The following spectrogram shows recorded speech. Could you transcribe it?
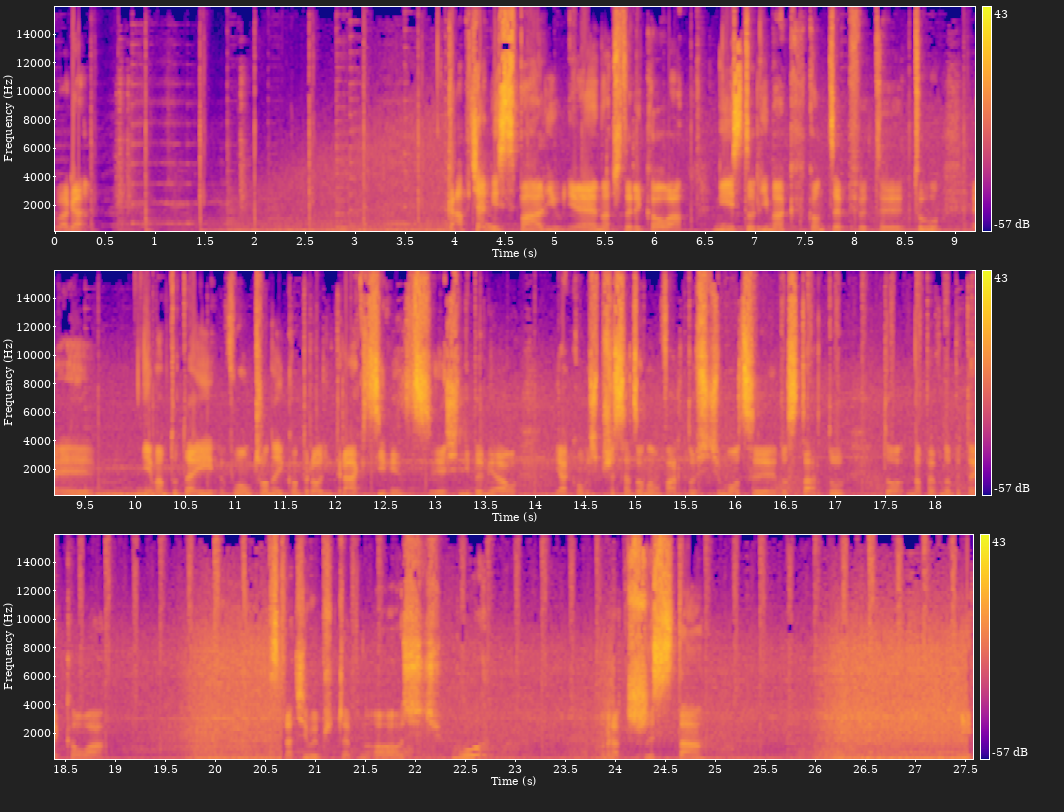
Uwaga. Kapcia nie spalił, nie? Na cztery koła. Nie jest to Rimac Concept 2. Nie mam tutaj włączonej kontroli trakcji, więc jeśli by miał jakąś przesadzoną wartość mocy do startu, to na pewno by te koła straciły przyczepność. Uh. Dobra, 300. I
